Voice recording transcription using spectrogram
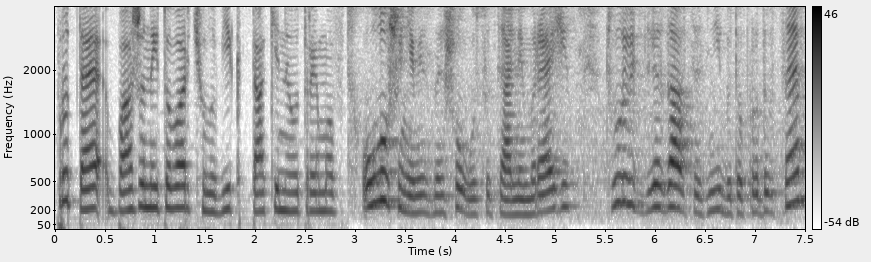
Проте бажаний товар чоловік так і не отримав. Оголошення він знайшов у соціальній мережі. Чоловік зв'язався з нібито продавцем,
